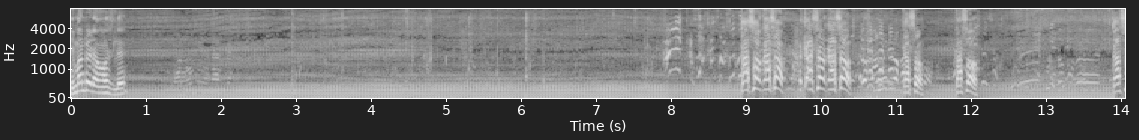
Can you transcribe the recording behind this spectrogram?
সিমানটোৱে ডাঙৰ হৈছিলে? কাছ কাছ কাছ কাছ কাছ কাছ কাছ!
